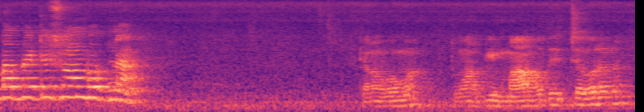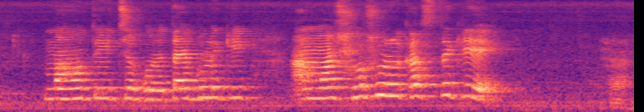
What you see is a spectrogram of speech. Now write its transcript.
বাবা এটা সম্ভব না। কেন বৌমা তোমার কি মা হতে ইচ্ছা করে না? মা হতে ইচ্ছা করে তাই বলে কি আমার শ্বশুরের কাছ থেকে? হ্যাঁ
